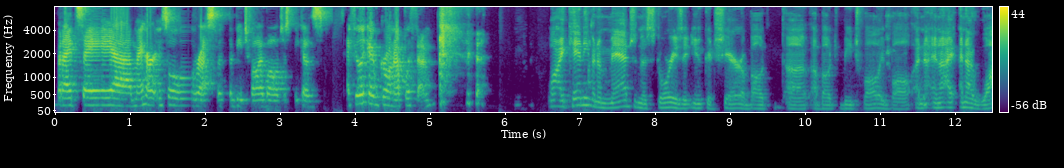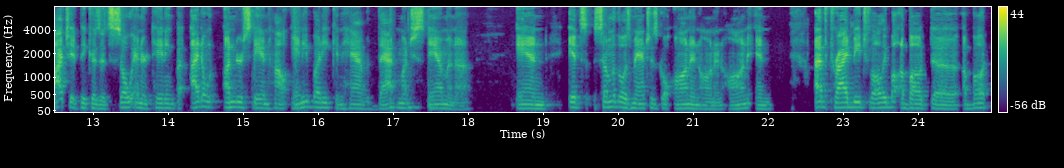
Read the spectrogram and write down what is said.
But I'd say uh, my heart and soul rest with the beach volleyball just because I feel like I've grown up with them. well, I can't even imagine the stories that you could share about uh, about beach volleyball, and and I and I watch it because it's so entertaining. But I don't understand how anybody can have that much stamina, and it's some of those matches go on and on and on, and I've tried beach volleyball. About uh, about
